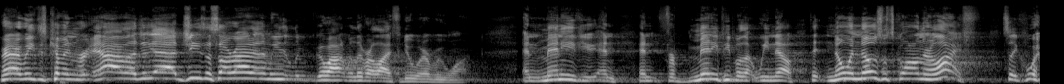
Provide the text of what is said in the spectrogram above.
Right? We just come in, yeah, yeah, Jesus, all right. And then we go out and we live our life and do whatever we want. And many of you, and, and for many people that we know, that no one knows what's going on in their life. It's like, what,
